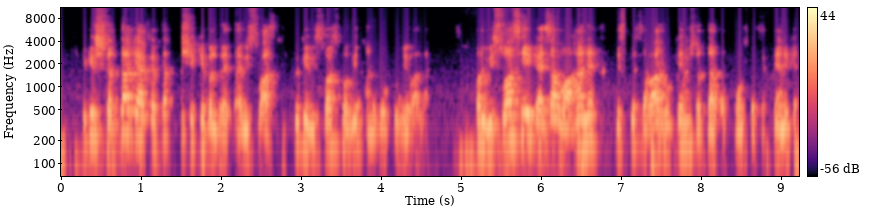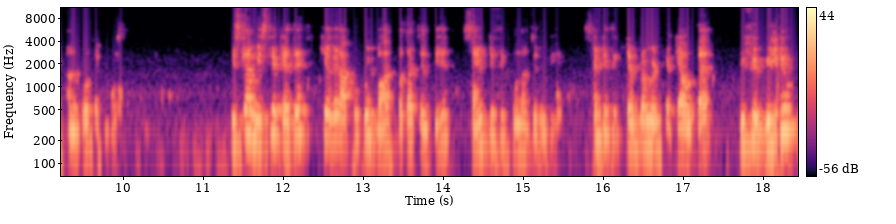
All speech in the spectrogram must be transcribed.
लेकिन श्रद्धा क्या करता है? अनशेकेबल रहता है विश्वास, क्योंकि विश्वास को अभी अनुभव होने वाला है। और विश्वास ही एक ऐसा वाहन है जिसपे सवार होकर हम श्रद्धा तक पहुँच कर सकते हैं, यानी कि अनुभव तक पहुँच सकते हैं। इसलिए हम इसलिए कहते हैं कि अगर आपको कोई बात पता चलती है साइंटिफिक होना ज़रूरी है। साइंटिफिक टेम्परामेंट का क्या होता है? इफ़ यू बिलीव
